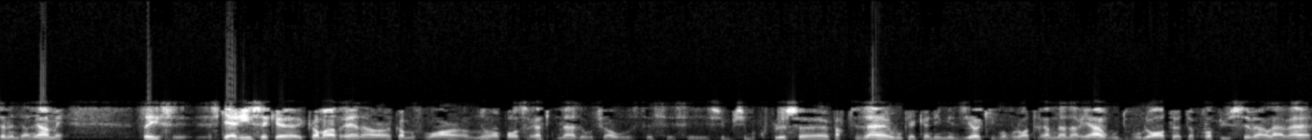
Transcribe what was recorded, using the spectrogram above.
l'année dernière, mais tu sais, ce qui arrive, c'est que comme entraîneur, comme joueur, nous, on passe rapidement à d'autres choses. C'est beaucoup plus un partisan ou quelqu'un des médias qui va vouloir te ramener en arrière ou de vouloir te propulser vers l'avant.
